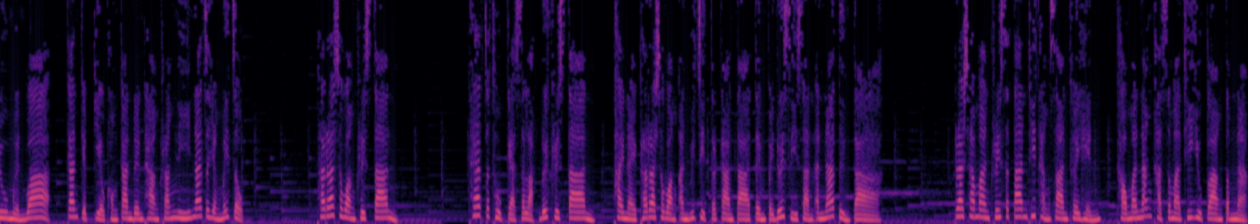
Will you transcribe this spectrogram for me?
ดูเหมือนว่าการเก็บเกี่ยวของการเดินทางครั้งนี้น่าจะยังไม่จบ พระราชวังคริสตัลแทบจะถูกแกะสลักด้วยคริสตัลภายในพระราชวังอันวิจิตรการตาเต็มไปด้วยสีสันอันน่าตื่นตา ราชามานคริสตันที่ถังซานเคยเห็น เขามานั่งขัดสมาธิอยู่กลางตำหนัก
